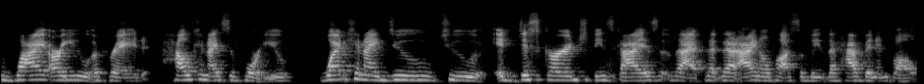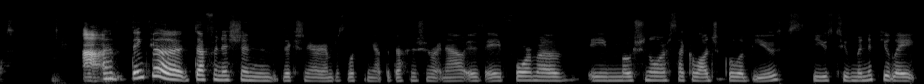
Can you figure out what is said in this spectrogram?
why are you afraid? How can i support you? What can i do to it discourage these guys that, that that i know possibly that have been involved? I um, think the definition in the dictionary, I'm just looking at the definition right now, is a form of emotional or psychological abuse used to manipulate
